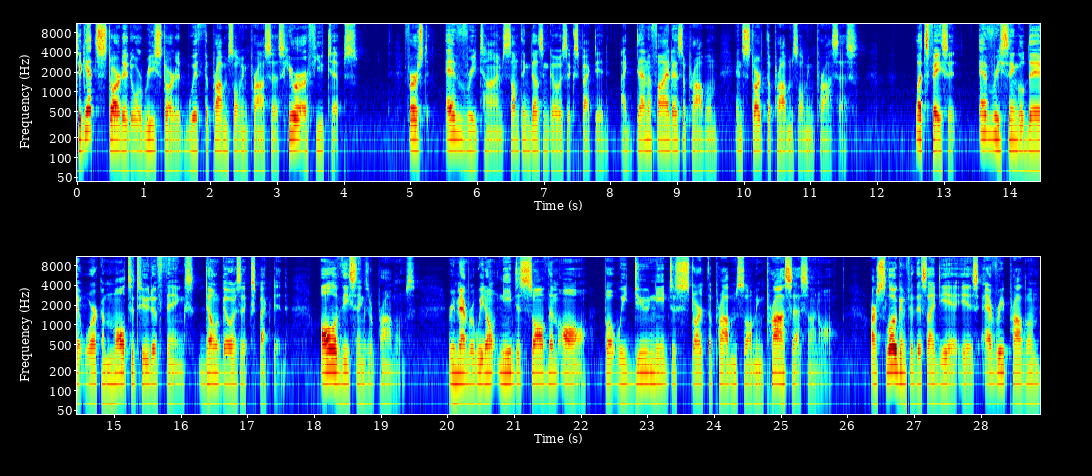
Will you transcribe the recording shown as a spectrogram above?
To get started or restarted with the problem solving process, here are a few tips. First, every time something doesn't go as expected, identify it as a problem and start the problem solving process. Let's face it, every single day at work, a multitude of things don't go as expected. All of these things are problems. Remember, we don't need to solve them all, but we do need to start the problem solving process on all. Our slogan for this idea is Every problem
